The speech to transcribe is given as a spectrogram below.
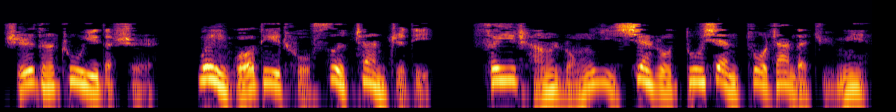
值得注意的是，魏国地处四战之地。非常容易陷入多线作战的局面，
